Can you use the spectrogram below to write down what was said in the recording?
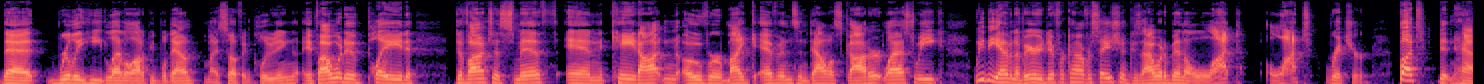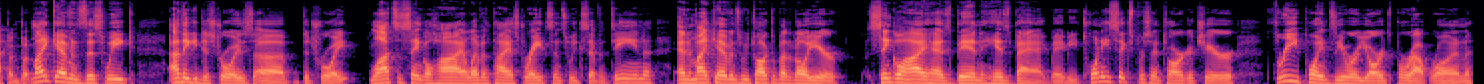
that really he let a lot of people down, myself including. If I would have played DeVonta Smith and Cade Otton over Mike Evans and Dallas Goedert last week, we'd be having a very different conversation because I would have been a lot, a lot richer. But didn't happen. But Mike Evans this week, I think he destroys uh, Detroit. Lots of single high, 11th highest rate since week 17. And Mike Evans, we've talked about it all year. Single high has been his bag, baby. 26% target share, 3.0 yards per route run.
